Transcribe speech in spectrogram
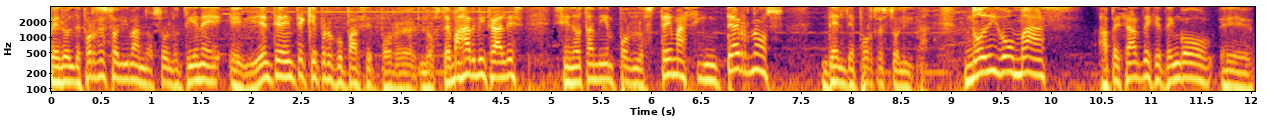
Pero el Deportes Tolima no solo tiene evidentemente que preocuparse por eh, los temas arbitrales, sino también por los temas internos del Deportes Tolima. No digo más, a pesar de que tengo eh,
